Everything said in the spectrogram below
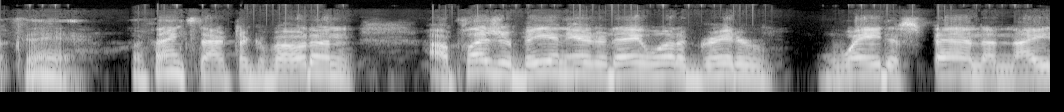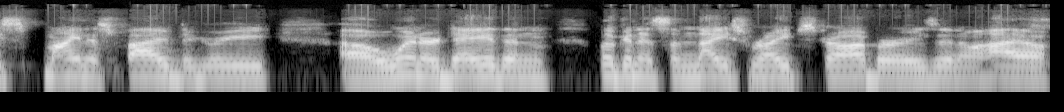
Okay. Well, thanks, Dr. Kubota, and a pleasure being here today. What a greater way to spend a nice minus five degree uh, winter day than looking at some nice ripe strawberries in Ohio.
